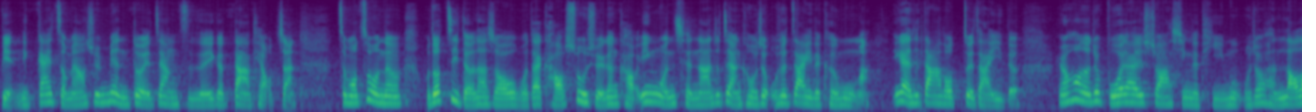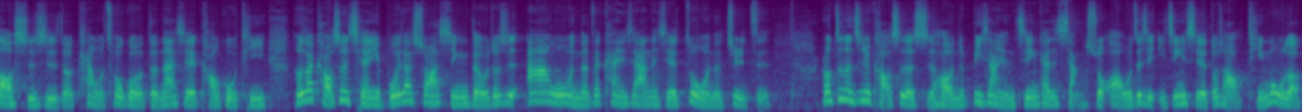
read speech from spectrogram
变，你该怎么样去面对这样子的一个大挑战。怎么做呢？我都记得那时候我在考数学跟考英文前呢，就这两科我就我最在意的科目嘛，应该也是大家都最在意的。然后呢，就不会再去刷新的题目，我就很老老实实的看我错过的那些考古题。然后在考试前也不会再刷新的，我就是安安稳稳的再看一下那些作文的句子。然后真的进去考试的时候，你就闭上眼睛开始想说，哦，我自己已经写了多少题目了，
